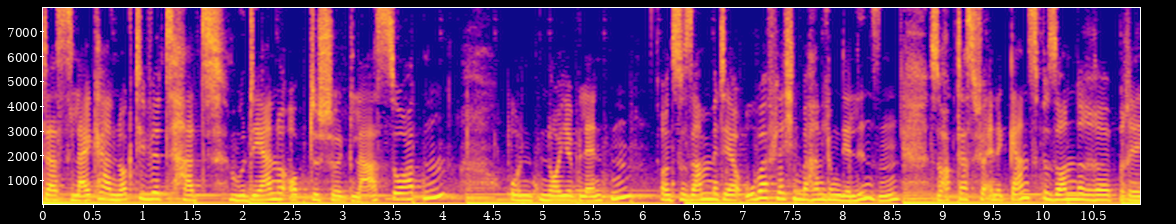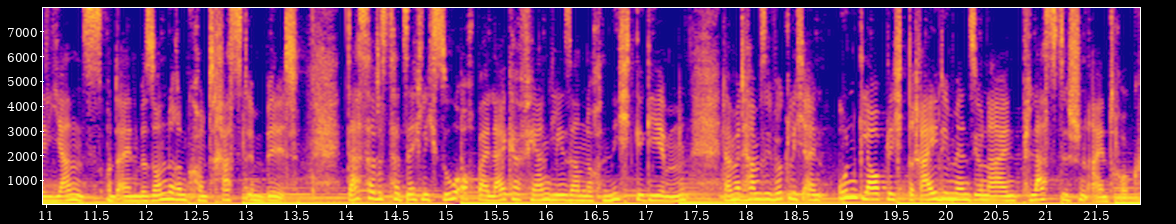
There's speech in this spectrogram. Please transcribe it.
Das Leica Noctivit hat moderne optische Glassorten und neue Blenden. Und zusammen mit der Oberflächenbehandlung der Linsen sorgt das für eine ganz besondere Brillanz und einen besonderen Kontrast im Bild. Das hat es tatsächlich so auch bei Leica Ferngläsern noch nicht gegeben. Damit haben sie wirklich einen unglaublich dreidimensionalen plastischen Eindruck.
